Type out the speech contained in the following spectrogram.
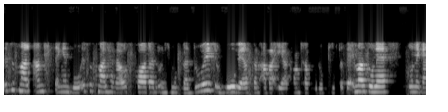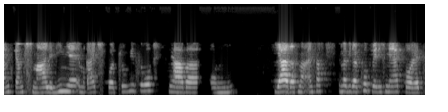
ist es mal anstrengend? Wo ist es mal herausfordernd und ich muss da durch? Und wo wäre es dann aber eher kontraproduktiv? Das ist ja immer so eine, so eine ganz, ganz schmale Linie im Reitsport sowieso. Ja. Aber ähm, ja, dass man einfach immer wieder guckt, wenn ich merke, boah, jetzt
